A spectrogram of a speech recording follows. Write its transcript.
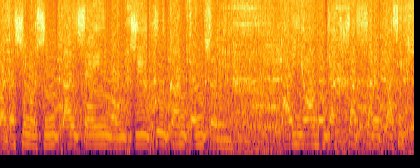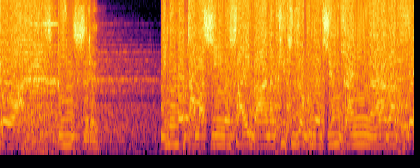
私の身体繊維の宇宙空間テンソルに太陽の虐殺されたセクトがスピンする。犬の魂のサイバーな血族の循環に抗って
